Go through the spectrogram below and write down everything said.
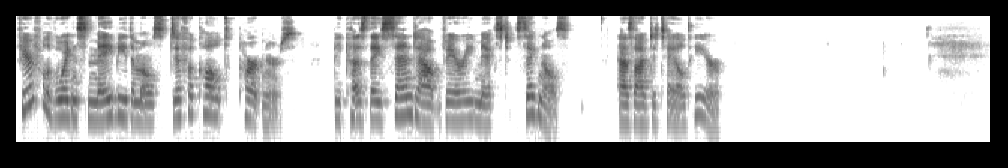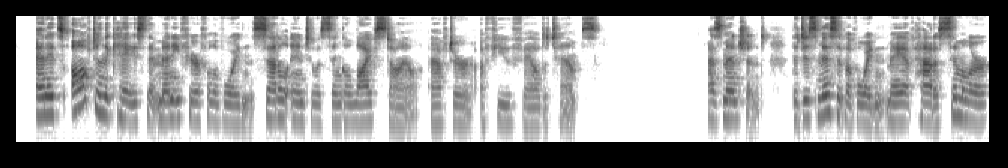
Fearful avoidance may be the most difficult partners because they send out very mixed signals, as I've detailed here. And it's often the case that many fearful avoidants settle into a single lifestyle after a few failed attempts. As mentioned, the dismissive avoidant may have had a similar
